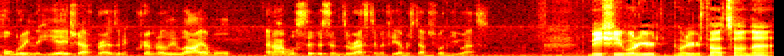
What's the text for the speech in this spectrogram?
holding the EHF president criminally liable, and I will citizens arrest him if he ever steps foot in the U.S. Mishi, what are your what are your thoughts on that?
